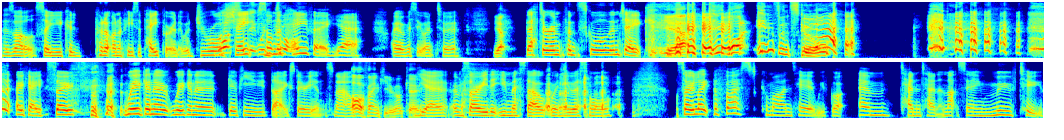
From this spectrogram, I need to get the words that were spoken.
as well. So you could put it on a piece of paper and it would draw What? Shapes would on the paper. Yeah. I obviously went to a Yep. better infant school than Jake. Yeah. What infant school? Yeah. okay, so we're gonna we're gonna give you that experience now. oh, thank you. Okay. Yeah, I'm sorry that you missed out when you were small. So, like the first command here, we've got M1010, and that's saying move to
